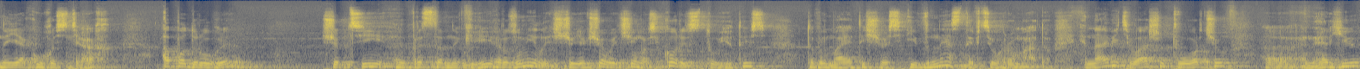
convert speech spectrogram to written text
не як у гостях. А по-друге, щоб ці е, представники розуміли, що якщо ви чимось користуєтесь, то ви маєте щось і внести в цю громаду, і навіть вашу творчу е, енергію,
